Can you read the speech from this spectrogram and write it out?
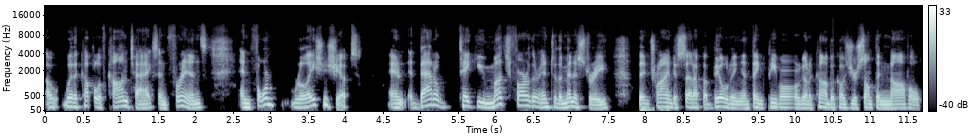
a, with a couple of contacts and friends and form relationships and that'll take you much further into the ministry than trying to set up a building and think people are going to come because you're something novel.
